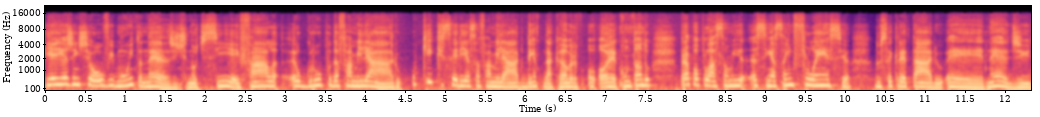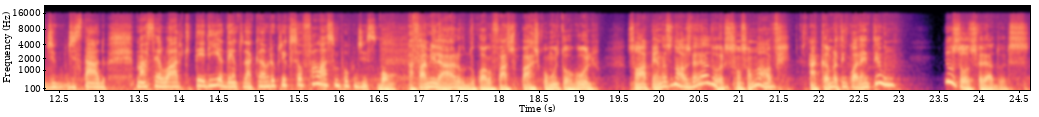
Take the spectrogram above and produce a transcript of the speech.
e aí a gente ouve muito, né, a gente noticia e fala, é o grupo da família Aro. O que que seria essa família Aro dentro da Câmara, é, contando para a população, assim, essa influência do secretário, é, né, de, de, de, Estado, Marcelo Aro, que teria dentro da Câmara? Eu queria que o senhor falasse um pouco disso. Bom, a família Aro, do qual eu faço parte com muito orgulho, são apenas nove vereadores, são, são nove. A Câmara tem 41. E os outros vereadores?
